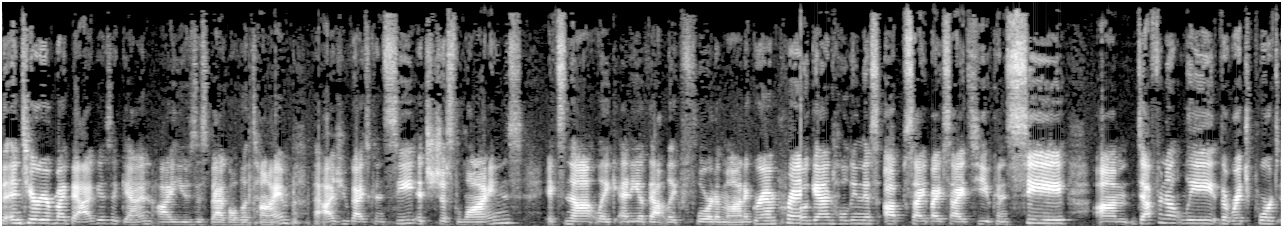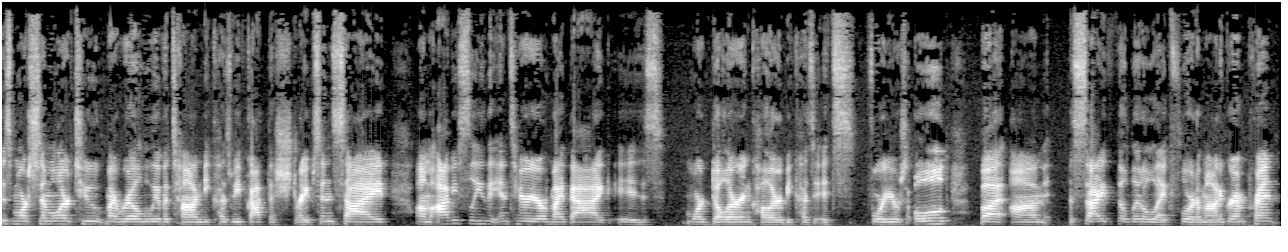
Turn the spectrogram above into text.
the interior of my bag is. Again, I use this bag all the time. But as you guys can see, it's just lines. It's not like any of that like Florida monogram print. So again, holding this up side by side so you can see. Um, definitely the Rich Richport is more similar to my real Louis Vuitton because we've got the stripes inside. Um, obviously, the interior of my bag is more duller in color because it's four years old but um, besides the little like Florida monogram print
